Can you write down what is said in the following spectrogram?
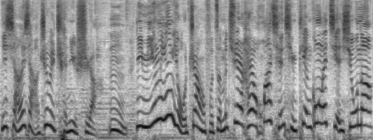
你想一想，这位陈女士啊，嗯，你明明有丈夫，怎么居然还要花钱请电工来检修呢？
